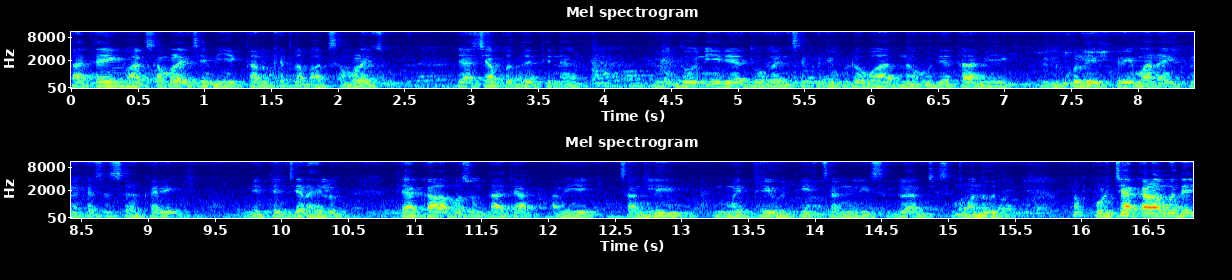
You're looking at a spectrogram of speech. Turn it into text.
तात्या एक भाग सांभाळायचे मी एक तालुक्यातला भाग सांभाळायचो. अशा पद्धतीनं आम्ही दोन एरियात दोघांचे कधी कुठं वाद न होऊ देता आम्ही एक बिलकुल एक प्रेमानं एकमेकाचं सहकारी नेत्यांचे राहिलो. त्या काळापासून तात्या आम्ही एक चांगली मैत्री होती चांगली सगळं आमचे संबंध होते. पण पुढच्या काळामध्ये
